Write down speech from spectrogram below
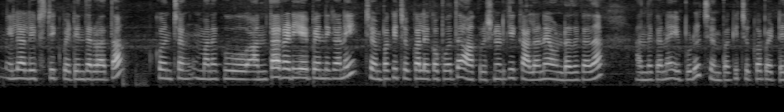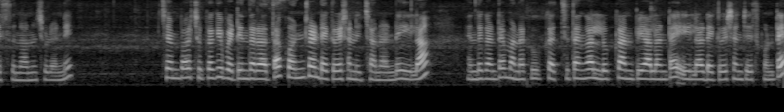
ఇలా లిప్స్టిక్ పెట్టిన తర్వాత కొంచెం మనకు అంతా రెడీ అయిపోయింది కానీ చెంపకి చుక్క లేకపోతే ఆ కృష్ణుడికి కళనే ఉండదు కదా. అందుకనే ఇప్పుడు చెంపకి చుక్క పెట్టేస్తున్నాను చూడండి. చెంప చుక్కకి పెట్టిన తర్వాత కొంచెం డెకరేషన్ ఇచ్చానండి. ఇలా ఎందుకంటే మనకు ఖచ్చితంగా లుక్ అనిపించాలంటే ఇలా డెకరేషన్ చేసుకుంటే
